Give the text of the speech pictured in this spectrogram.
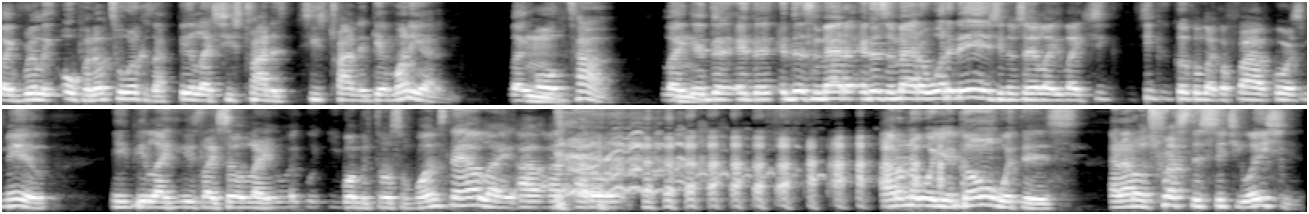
like really open up to her because I feel like she's trying to she's trying to get money out of me, like Mm. all the time. Like Mm. it, it, it, it doesn't matter. It doesn't matter what it is. You know what I'm saying? Like like she she could cook him like a five course meal. He'd be like, he's like, so like, you want me to throw some ones now? Like, I, I, I don't, I don't know where you're going with this, and I don't trust this situation.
